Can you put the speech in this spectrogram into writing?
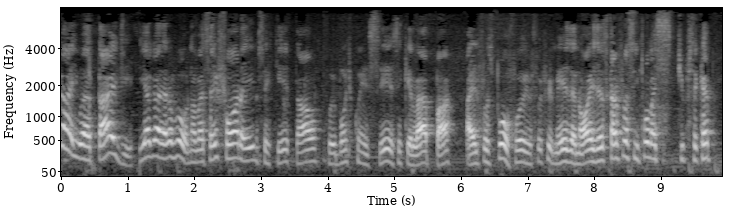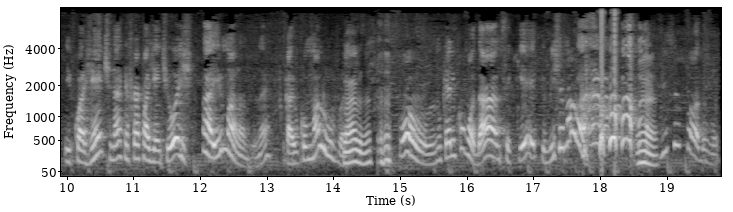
Caiu a tarde e a galera, pô, nós vai sair fora aí, não sei o que tal. Foi bom te conhecer, sei que lá, pá. Aí ele falou assim, pô, foi, foi firmeza, é nóis. Aí os caras falaram assim, pô, mas tipo, você quer ir com a gente, né? Quer ficar com a gente hoje? Aí, malandro, né? Caiu como uma luva. Claro, né? Pô, não quero incomodar, não sei o que, que o bicho é malandro. É. O bicho é foda, mano.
